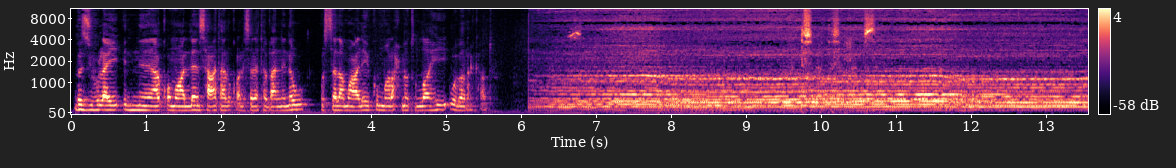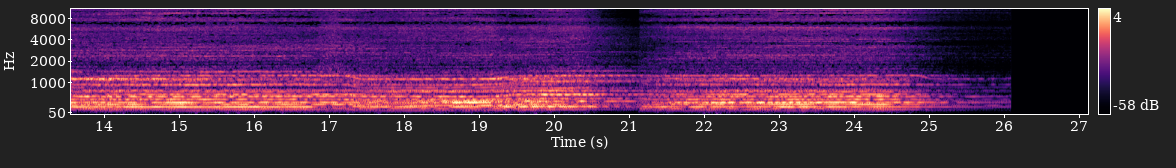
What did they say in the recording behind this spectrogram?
በዚሁ ላይ እናቆመዋለን። ሰዓት አልቋል ስለተባልን ነው ወሰላሙ አለይኩም ወረሕመቱላሂ ወበረካቱ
